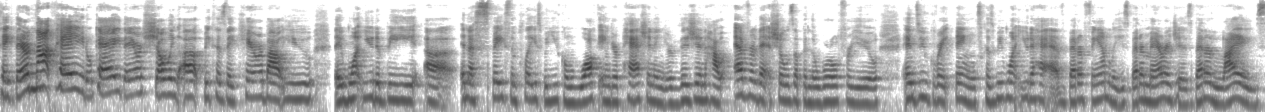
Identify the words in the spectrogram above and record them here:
take, they're not paid, okay? They are showing up because they care about you. They want you to be uh, in a space and place where you can walk in your passion and your vision, however that shows up in the world for you, and do great things because we want you to have better families, better marriages, better lives.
